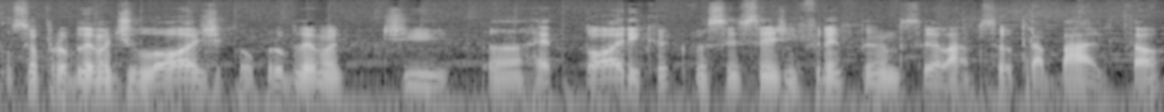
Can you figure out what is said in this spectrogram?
o seu problema de lógica, o problema de uh, retórica que você esteja enfrentando, sei lá, no seu trabalho e tal,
